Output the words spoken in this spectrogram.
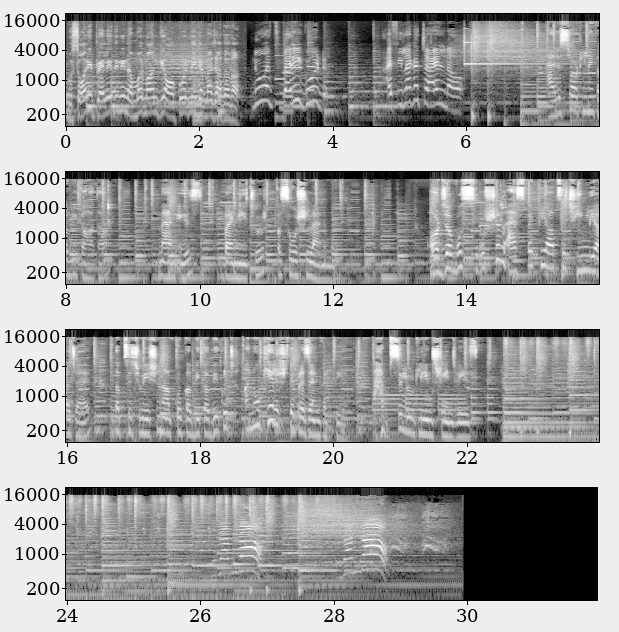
वो सॉरी पहले दिन ही नंबर मांग के ऑकवर्ड नहीं करना चाहता था। No it's very good I feel like a child now Aristotle ने कभी कहा था man is by nature a social animal और जब वो सोशल एस्पेक्ट ही आपसे छीन लिया जाए तब सिचुएशन आपको कभी कभी कुछ अनोखे रिश्ते प्रेजेंट करती है। Absolutely in strange veg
